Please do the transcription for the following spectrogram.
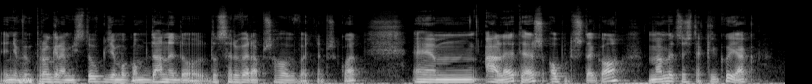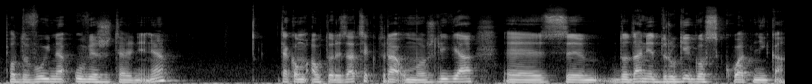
nie wiem, programistów, gdzie mogą dane do, do serwera przechowywać na przykład, ale też oprócz tego mamy coś takiego jak podwójne uwierzytelnienie, taką autoryzację, która umożliwia e, dodanie drugiego składnika,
